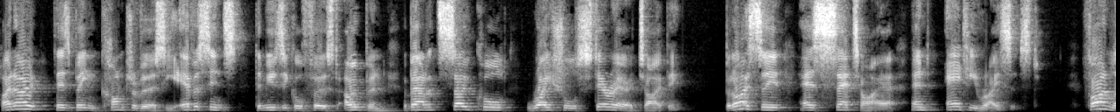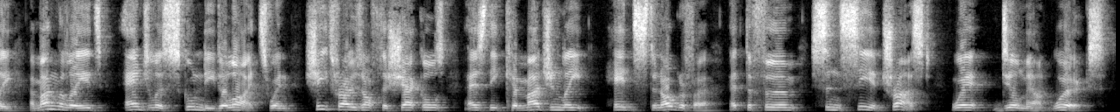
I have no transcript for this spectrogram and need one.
I know there's been controversy ever since the musical first opened about its so called racial stereotyping, but I see it as satire and anti racist. Finally, among the leads, Angela Skundi delights when she throws off the shackles as the curmudgeonly head stenographer at the firm Sincere Trust, where Dillmount works.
